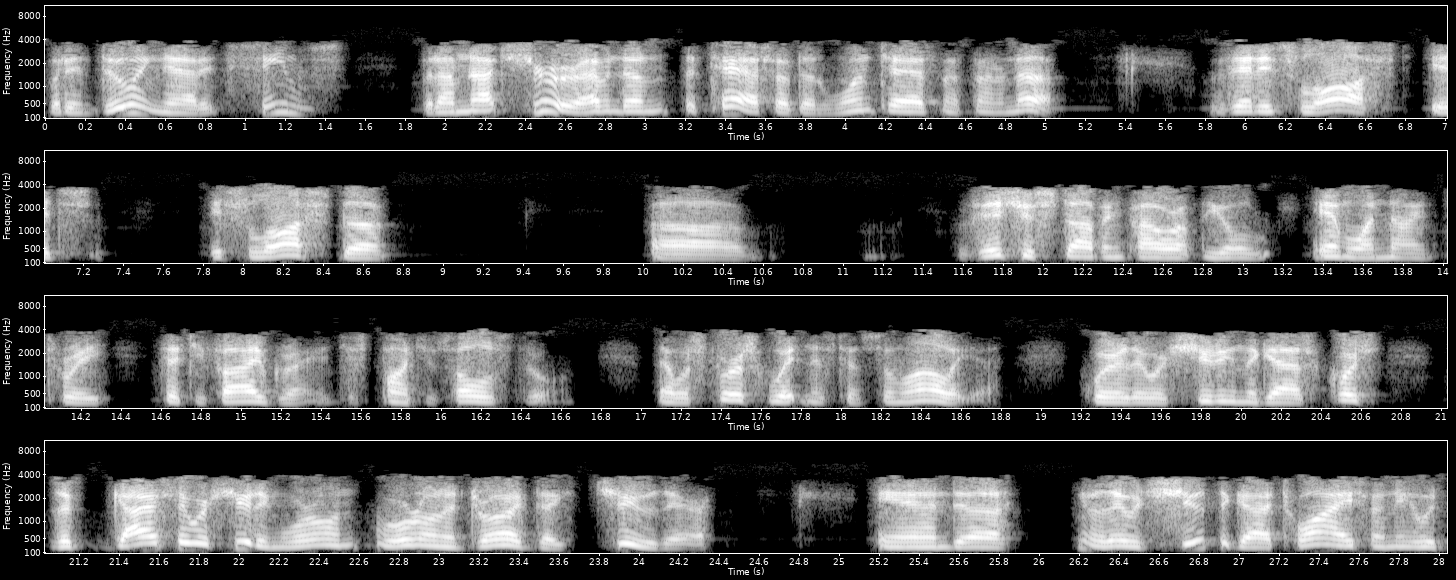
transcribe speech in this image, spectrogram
But in doing that, it seems, but I'm not sure. I haven't done a test. I've done one test and that's not enough. That it's lost its, it's lost the, uh, vicious stopping power of the old M193 55 grain. It just punches holes through them. That was first witnessed in Somalia, where they were shooting the guys. Of course, the guys they were shooting were on were on a drug they chew there, and uh, you know they would shoot the guy twice, and he would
